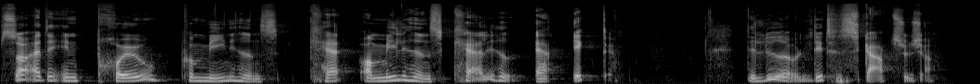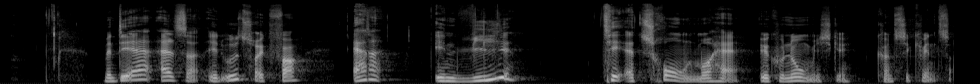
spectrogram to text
så er det en prøve på menighedens, om menighedens kærlighed er ægte. Det lyder jo lidt skarpt, synes jeg. Men det er altså et udtryk for, er der en vilje til, at troen må have økonomiske konsekvenser.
